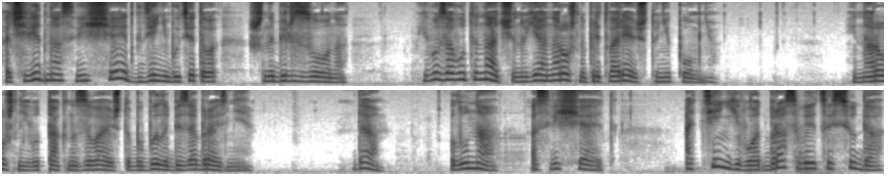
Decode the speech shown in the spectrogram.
очевидно, освещает где-нибудь этого Шнабельзона. Его зовут иначе, но я нарочно притворяюсь, что не помню. И нарочно его так называю, чтобы было безобразнее. Да, луна освещает, а тень его отбрасывается сюда,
